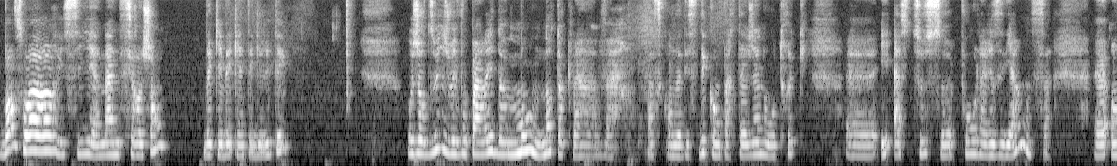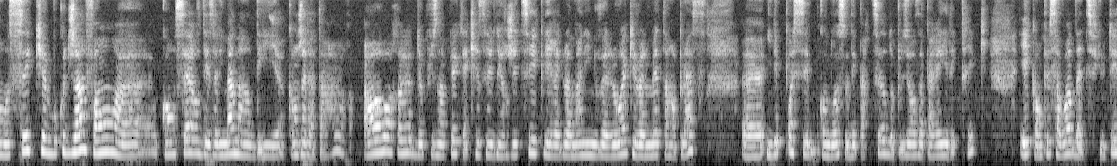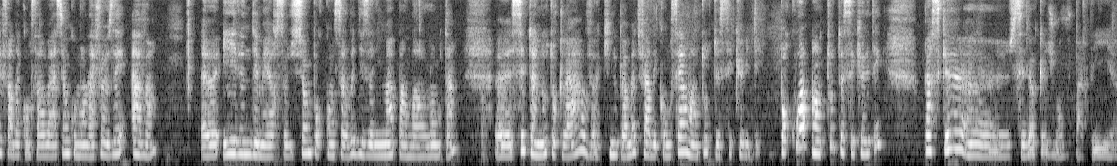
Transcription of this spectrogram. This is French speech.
Bonsoir, ici Nancy Rochon de Québec Intégrité. Aujourd'hui, je vais vous parler de mon autoclave parce qu'on a décidé qu'on partageait nos trucs euh, et astuces pour la résilience. Euh, on sait que beaucoup de gens font euh, conservent des aliments dans des congélateurs. Or, de plus en plus avec la crise énergétique, les règlements, les nouvelles lois qu'ils veulent mettre en place, il est possible qu'on doit se départir de plusieurs appareils électriques et qu'on puisse avoir de la difficulté à faire de la conservation comme on la faisait avant. et l'une des meilleures solutions pour conserver des aliments pendant longtemps, c'est un autoclave qui nous permet de faire des conserves en toute sécurité. Pourquoi en toute sécurité? Parce que euh, c'est là que je vais vous parler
